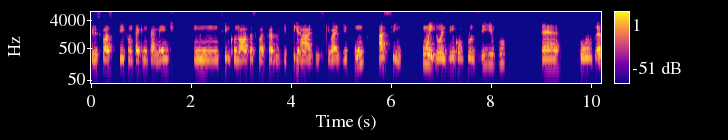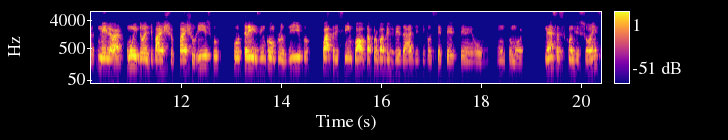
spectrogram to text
Eles classificam tecnicamente em cinco notas, classificado de Pirades, que vai de 1 a 5. 1 e 2 inconclusivo, é, o, é, melhor, 1 e 2 de baixo, baixo risco, o 3 inconclusivo, 4 e 5 alta probabilidade de você ter, ter um, um, tumor. Nessas condições,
